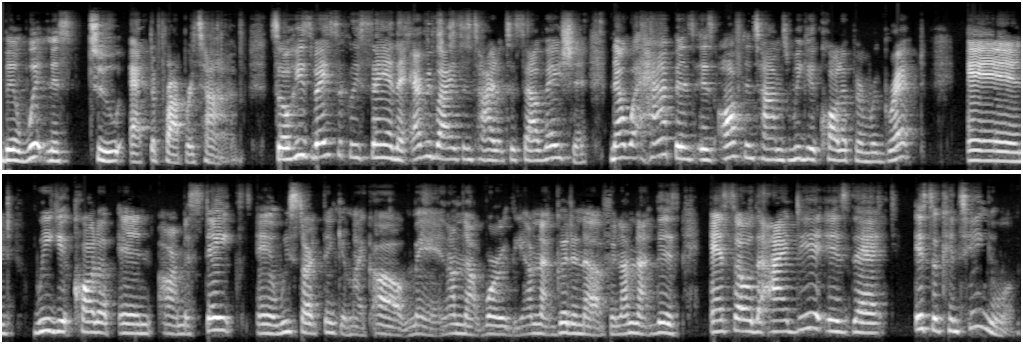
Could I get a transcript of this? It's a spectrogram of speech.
been witnessed to at the proper time. So he's basically saying that everybody's entitled to salvation. Now, what happens is oftentimes we get caught up in regret and we get caught up in our mistakes and we start thinking like oh man i'm not worthy i'm not good enough and i'm not this and so the idea is that it's a continuum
